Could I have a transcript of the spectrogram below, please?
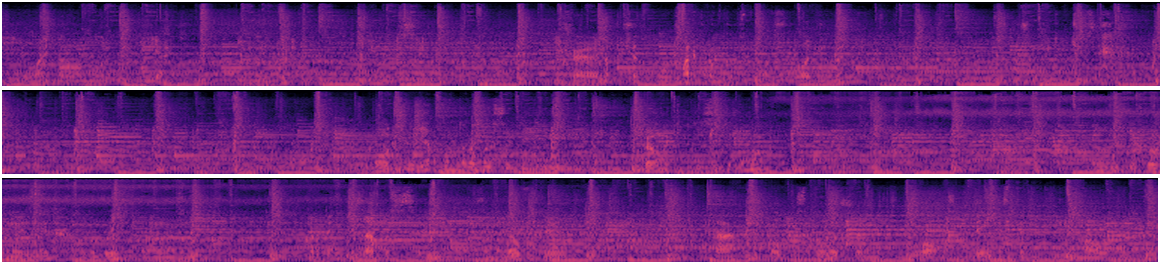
і лайнером 0,5 і 0,3 і 0,7. І ще на початку маркером користувався, але він мене успішно закінчився. Отже, я понаробив собі певну кількість сторінок. І до кожної з них робив е, коротенькі записи, замальовки та опис того, що них відбувалося. Деякі сторінки мали бути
